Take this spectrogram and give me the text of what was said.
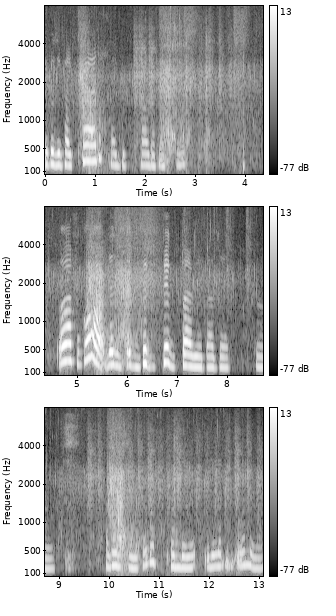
Because if I could, I'd be proud of myself. Oh, I forgot. There's a big, big, big barrier down there. So. I don't see if I go under it, it'll let me go under it.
